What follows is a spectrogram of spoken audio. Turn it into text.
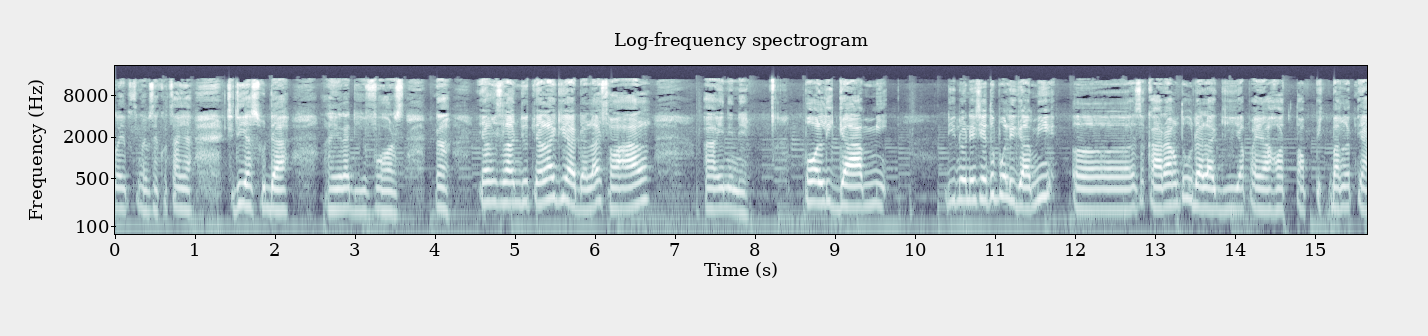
nggak bisa ikut saya. Jadi ya sudah akhirnya divorce. Nah yang selanjutnya lagi adalah soal uh, ini nih poligami di Indonesia itu poligami uh, sekarang tuh udah lagi apa ya hot topic banget ya.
